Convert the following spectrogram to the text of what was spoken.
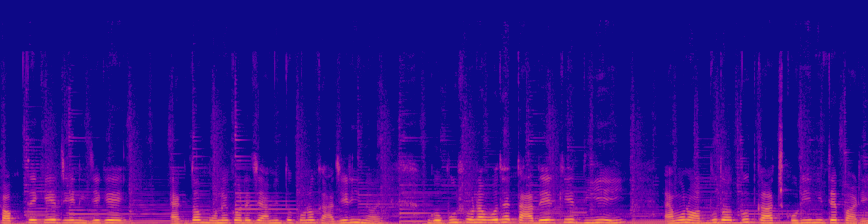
সব থেকে যে নিজেকে একদম মনে করে যে আমি তো কোনো কাজেরই নয়, গোপু সোনা বোধহয় তাদেরকে দিয়েই এমন অদ্ভুত অদ্ভুত কাজ করিয়ে নিতে পারে।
